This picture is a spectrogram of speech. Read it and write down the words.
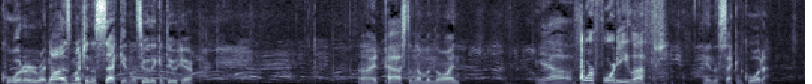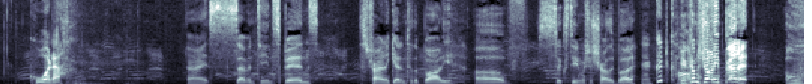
quarter, not as much in the second. Let's see what they can do here. All right, pass to number nine Yeah, 440 left. in the second quarter. Quarter. All right, 17 spins. He's trying to get into the body of 16, which is Charlie Budd. Yeah, good call. Here comes Johnny Bennett. Oh,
